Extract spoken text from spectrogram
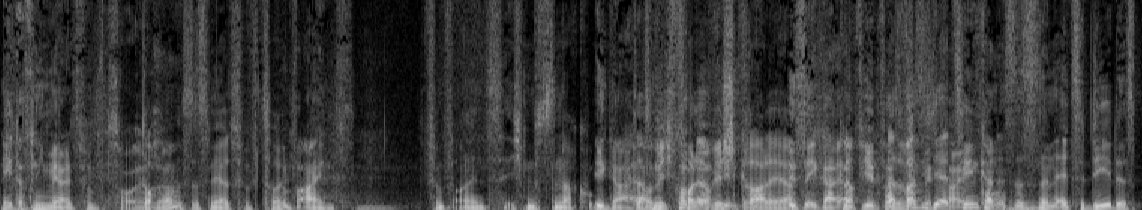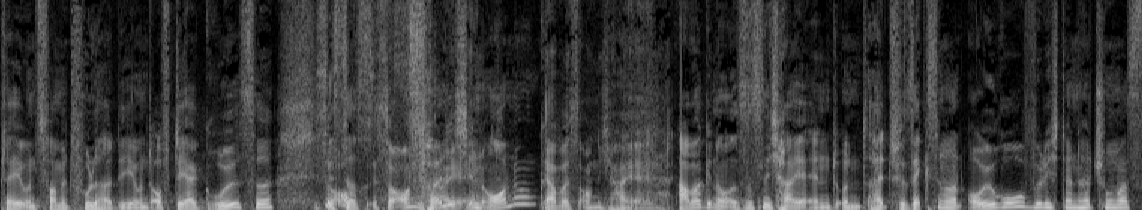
Nee, das ist nicht mehr als 5 Zoll. doch, oder? es ist mehr als 5 Zoll. 5,1. 5,1. Ich müsste nachgucken. Egal, Das ist mich voll erwischt gerade, ja. ist egal, auf jeden Fall Also was ich dir erzählen kann, ist, es ist ein LCD-Display und zwar mit Full HD. Und auf der Größe ist, doch auch- das ist völlig in Ordnung. Ja, aber ist auch nicht High-End. Aber genau, es ist nicht High-End. Und halt für 600 Euro würde ich dann halt schon was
